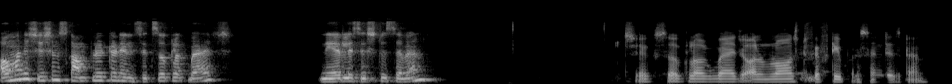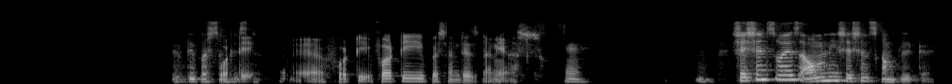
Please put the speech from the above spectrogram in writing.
How many sessions completed in six o'clock batch? Nearly six to seven. Six o'clock batch, almost 50% is done. Fifty percent is 40, done. yeah, 40, 40% is done, yes. Hmm. Sessions wise, how many sessions completed?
